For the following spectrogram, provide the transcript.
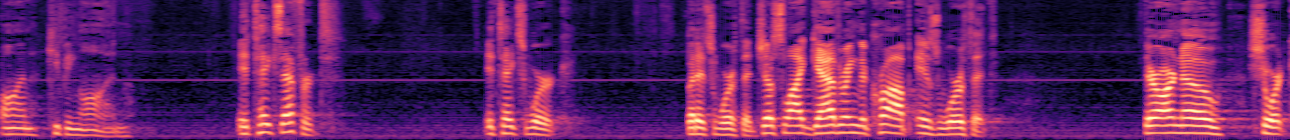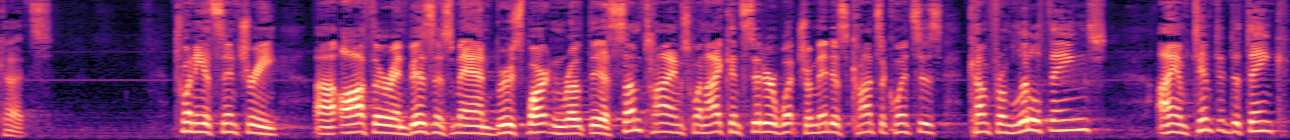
on keeping on. It takes effort. It takes work. But it's worth it. Just like gathering the crop is worth it. There are no shortcuts. 20th century uh, author and businessman Bruce Barton wrote this Sometimes when I consider what tremendous consequences come from little things, I am tempted to think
